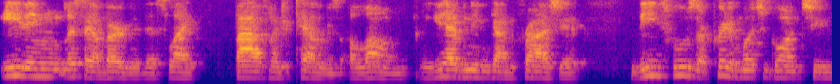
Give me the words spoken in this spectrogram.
eating, let's say, a burger that's like 500 calories alone, and you haven't even gotten fries yet, these foods are pretty much going to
